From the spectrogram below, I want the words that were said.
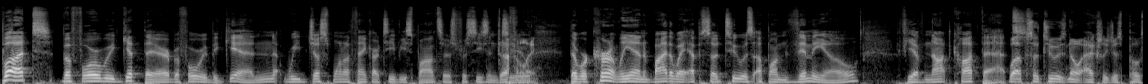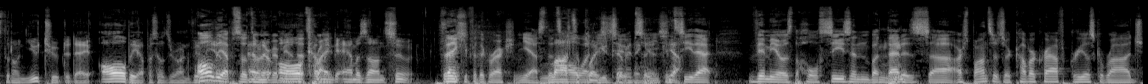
But before we get there, before we begin, we just want to thank our TV sponsors for season Definitely. two that we're currently in. And by the way, episode two is up on Vimeo. If you have not caught that, Well, episode two is no, actually just posted on YouTube today. All the episodes are on Vimeo. All the episodes and are on they're Vimeo, all that's coming right. to Amazon soon. Thank you for the correction. Yes, that's lots all of on places YouTube, so you is, can yeah. see that. Vimeo is the whole season, but Mm-hmm. that is uh, our sponsors are Covercraft, Griot's Garage,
